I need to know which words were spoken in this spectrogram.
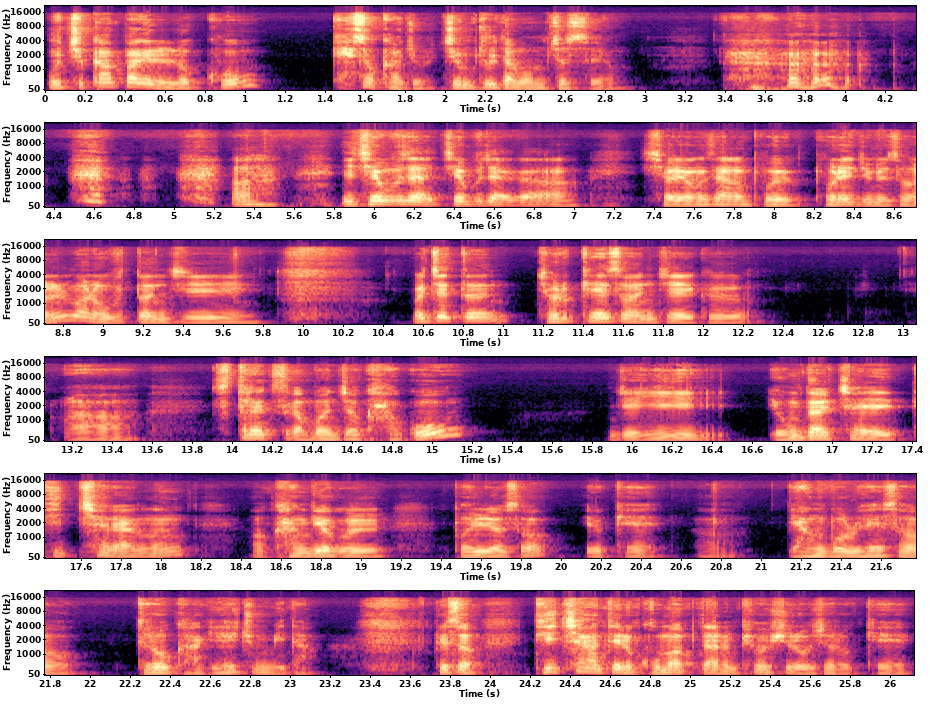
우측 깜빡이를 넣고 계속 가죠. 지금 둘 다 멈췄어요. 아, 이 제보자, 제보자가 저 영상을 보, 보내주면서 얼마나 웃던지. 어쨌든 저렇게 해서 이제 그, 아, 스트렉스가 먼저 가고, 이제 이 용달차의 뒷차량은 어, 간격을 벌려서 이렇게 어, 양보를 해서 들어가게 해줍니다. 그래서 뒷차한테는 고맙다는 표시로 저렇게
